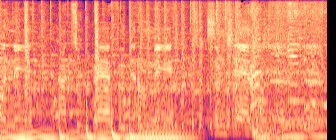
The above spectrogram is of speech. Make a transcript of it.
going in. Not too bad for middlemen. Took some jazz.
